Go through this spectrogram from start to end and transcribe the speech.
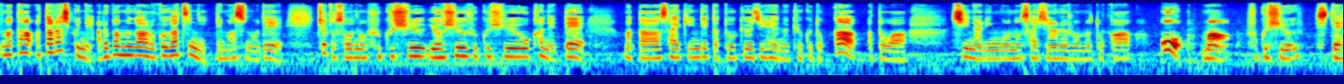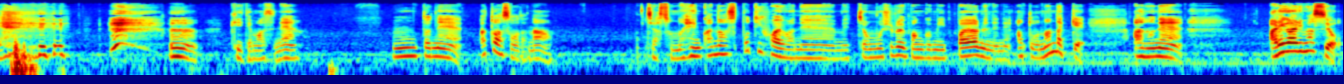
また新しくねアルバムが6月に出ますのでちょっとその復習予習復習を兼ねてまた最近出た東京事変の曲とかあとは椎名林檎の最新アルバムとかをまあ復習して うん聞いてますね。うんとねあとはそうだな。じゃあその辺かな。Spotify はねめっちゃ面白い番組いっぱいあるんでね。あとなんだっけ。あのねあれがありますよ。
